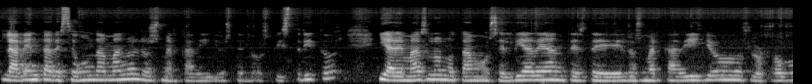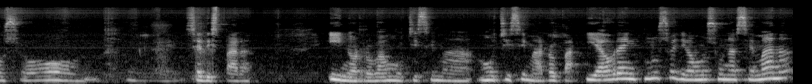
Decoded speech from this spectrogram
la venta de segunda mano en los mercadillos de los distritos y además lo notamos el día de antes de los mercadillos, los robos son, eh, se disparan y nos roban muchísima, muchísima ropa. Y ahora incluso llevamos una semana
